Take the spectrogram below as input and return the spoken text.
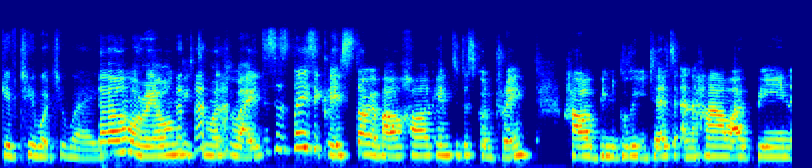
give too much away. Don't worry, I won't give too much away. This is basically a story about how I came to this country, how I've been greeted, and how I've been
